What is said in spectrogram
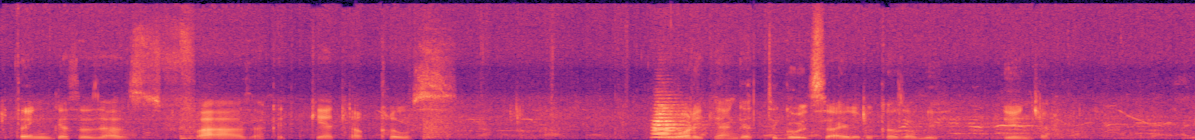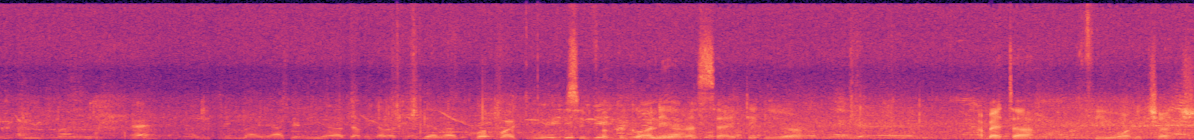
I think this is as far as I could get up close. Nobody can get to go inside because of the danger. See if I could go on the other side to give you a better view on the church.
